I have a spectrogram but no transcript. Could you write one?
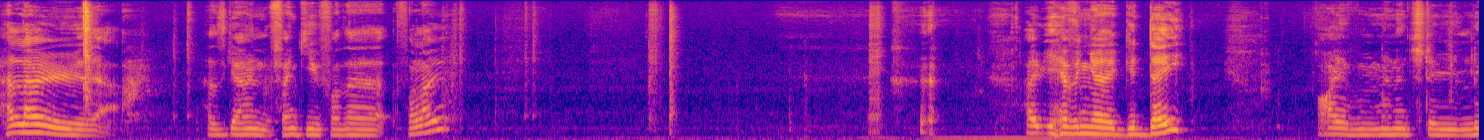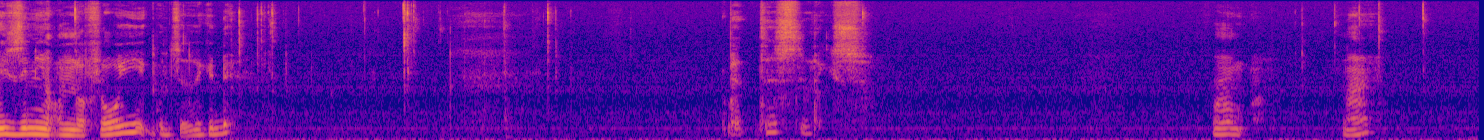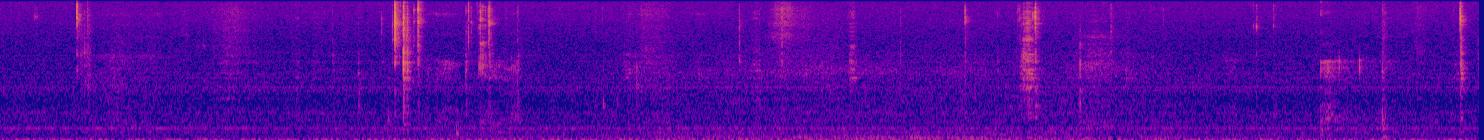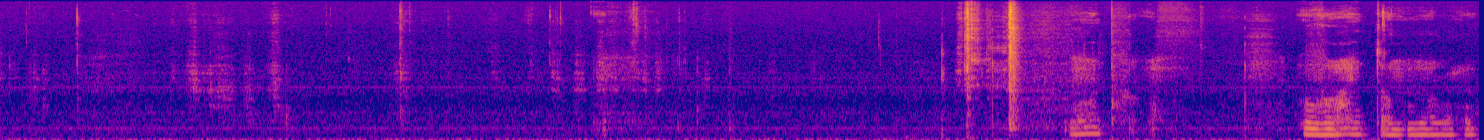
Hello there. How's it going? Thank you for the follow. Hope you're having a good day. I haven't managed to lose any on the floor yet, which is a good day. But this looks wrong. No? Yep. Right on the wrong way.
